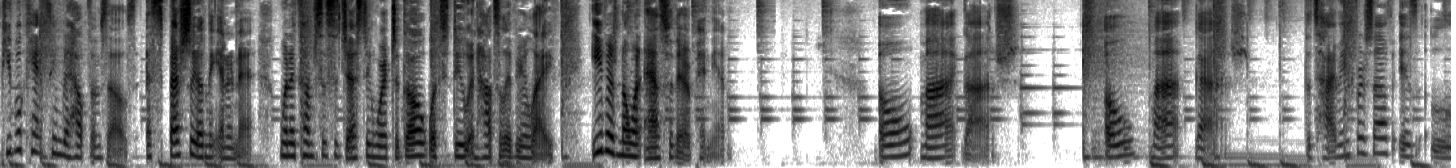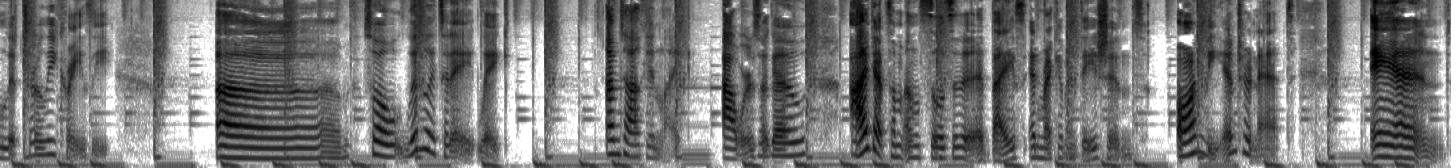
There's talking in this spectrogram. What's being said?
people can't seem to help themselves especially on the internet when it comes to suggesting where to go what to do and how to live your life even if no one asks for their opinion Oh my gosh. Oh my gosh. The timing for stuff is literally crazy. Um so literally today, like I'm talking like hours ago, I got some unsolicited advice and recommendations on the internet. And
